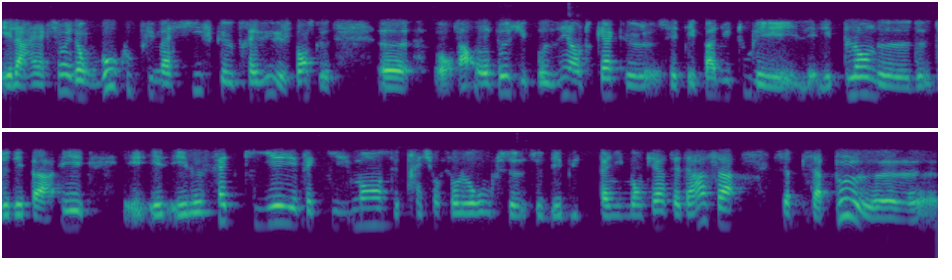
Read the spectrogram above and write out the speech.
et la réaction est donc beaucoup plus massive que prévu. Et je pense que, euh, enfin, on peut supposer en tout cas que c'était pas du tout les, les, plans de, de, départ. Et, et, le fait qu'il y ait effectivement cette pression sur le rouble, ce, début de panique bancaire, etc., ça, ça, ça peut euh,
